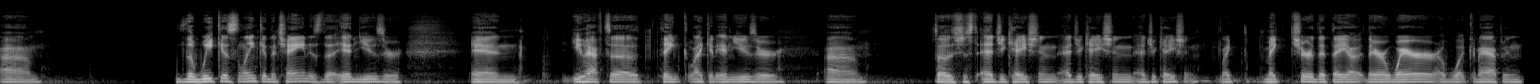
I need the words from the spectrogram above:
Um, the weakest link in the chain is the end user, and you have to think like an end user. Um, so it's just education, education, education. Like make sure that they are, they're aware of what can happen,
